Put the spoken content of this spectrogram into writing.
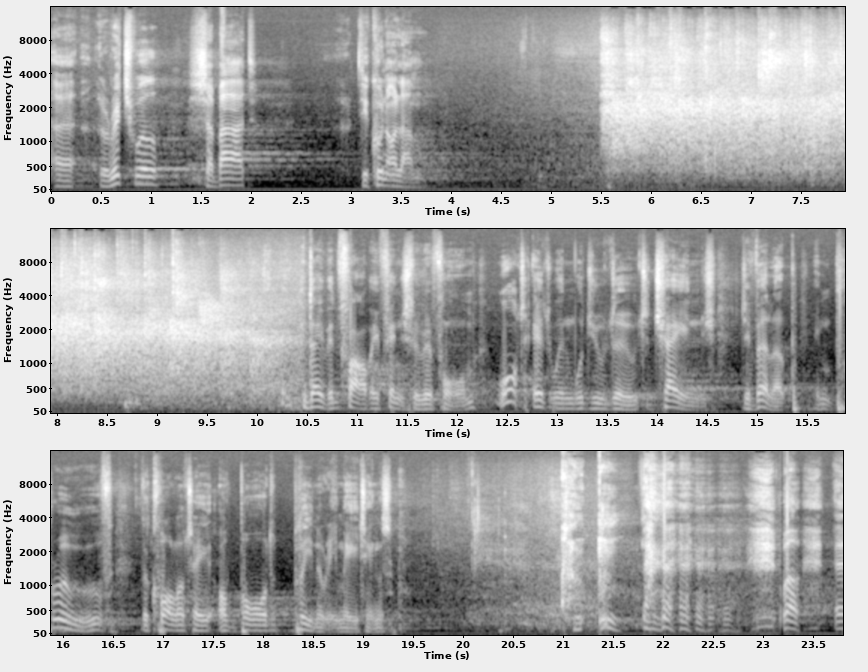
uh, ritual, Shabbat, Tikkun Olam. David Farby, Finchley Reform. What, Edwin, would you do to change, develop, improve the quality of board plenary meetings? well, uh, uh,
